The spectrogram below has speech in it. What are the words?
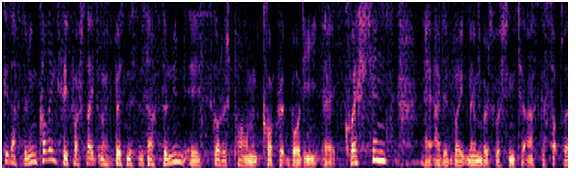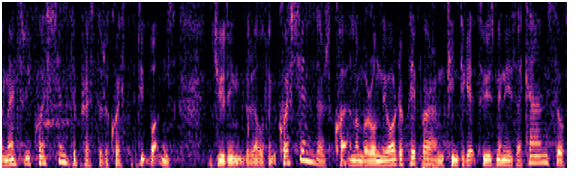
Good afternoon, colleagues. The first item of business this afternoon is Scottish Parliament corporate body uh, questions. Uh, I'd invite members wishing to ask a supplementary question to press the request to speak buttons during the relevant question. There's quite a number on the order paper. I'm keen to get through as many as I can, so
